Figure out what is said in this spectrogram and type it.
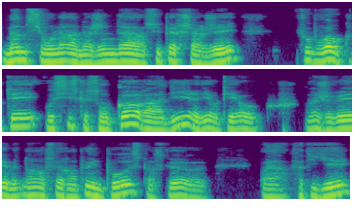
même si on a un agenda super chargé, il faut pouvoir écouter aussi ce que son corps a à dire et dire, OK, oh, moi je vais maintenant faire un peu une pause parce que, euh, voilà, fatigué.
